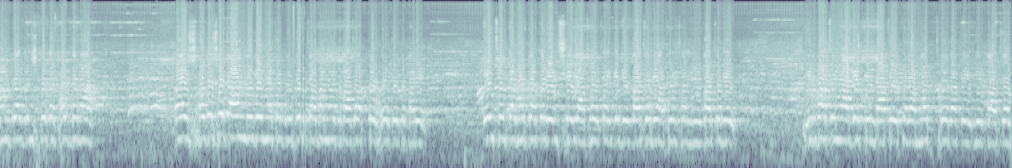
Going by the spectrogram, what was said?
সংখ্যাগরিষ্ঠতা থাকবে না। তাই সদস্য আওয়ামী লীগের নেতা গ্রুপের জামানত বাজাপ্ত হয়ে যেতে পারে। এই চিন্তাভাবনা করে সেই আঠারো তারিখের নির্বাচনে, আঠারো সাল নির্বাচনে নির্বাচনের আগের দিন রাতে তারা মধ্য রাতে নির্বাচন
